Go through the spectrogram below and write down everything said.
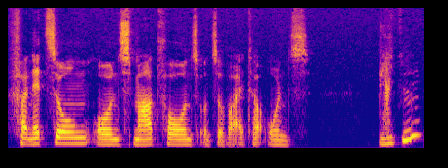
Vernetzung und Smartphones und so weiter uns bieten.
